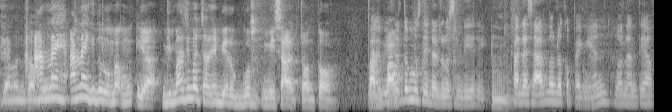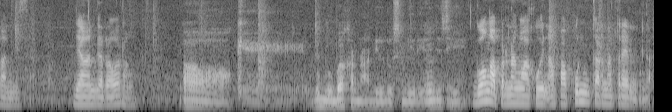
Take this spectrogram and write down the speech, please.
Jangan sampai. Aneh, aneh gitu loh mbak. Ya gimana sih mbak caranya biar gue misal contoh Tanpa... tanpa bisa tuh mesti dari lo sendiri. Pada saat lo udah kepengen, lo nanti akan bisa. Jangan karena orang. Oh, oke. Lu berubah karena diri lu sendiri aja sih. Gue nggak pernah ngelakuin apa pun karena tren, enggak.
